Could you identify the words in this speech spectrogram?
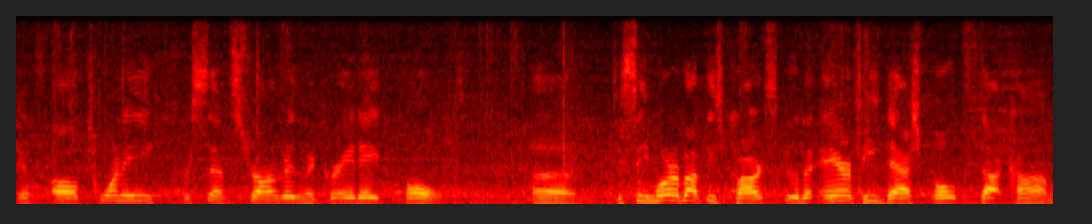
It's all 20% stronger than a grade 8 bolt. Uh, to see more about these products, go to arp-bolts.com.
